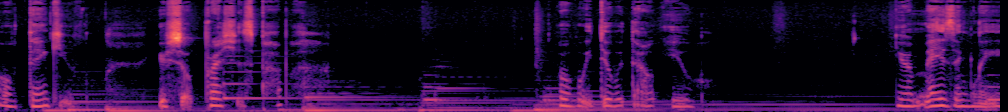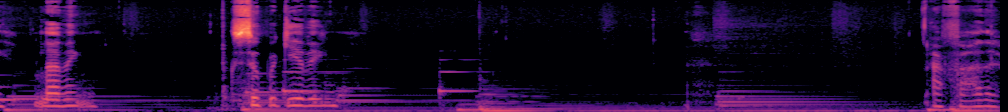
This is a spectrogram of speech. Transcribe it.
Oh, thank you. You're so precious, Papa. What would we do without you? You're amazingly loving, super giving. Our Father,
